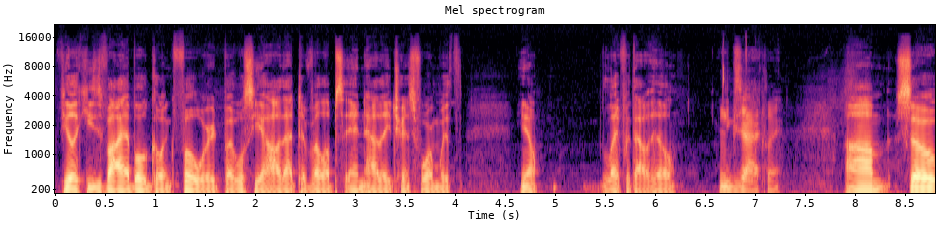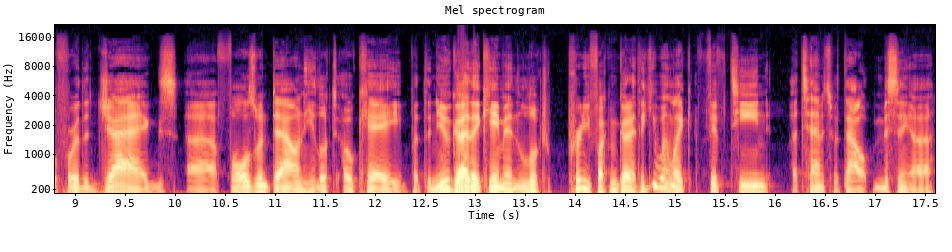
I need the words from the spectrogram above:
feel like he's viable going forward. But we'll see how that develops and how they transform with, you know, life without Hill. Exactly. Um, so for the Jags, uh, Foles went down. He looked okay, but the new guy that came in looked pretty fucking good. I think he went like 15 attempts without missing a,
